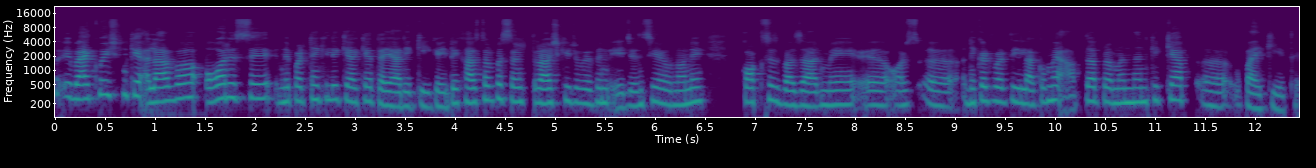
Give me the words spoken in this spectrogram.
तो इवैक्यूएशन के अलावा और इससे निपटने के लिए क्या क्या तैयारी की गई थी? खासतौर पर संयुक्त राष्ट्र की जो विभिन्न एजेंसियाँ हैं उन्होंने कॉक्सिस बाज़ार में और निकटवर्ती इलाकों में आपदा प्रबंधन के क्या उपाय किए थे?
